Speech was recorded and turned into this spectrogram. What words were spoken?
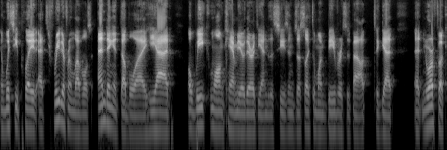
in which he played at three different levels, ending at double A. He had a week long cameo there at the end of the season, just like the one Beavers is about to get at Norfolk.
